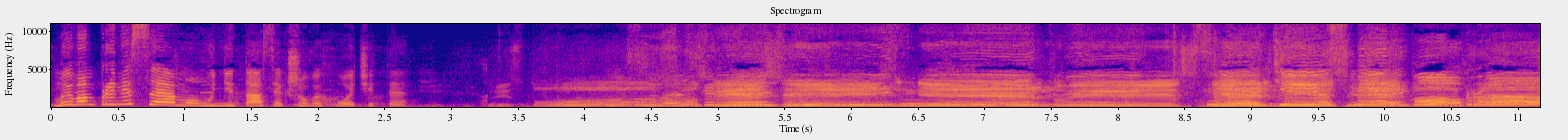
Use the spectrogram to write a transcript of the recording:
Ми вам принесемо унітаз, якщо ви хочете. Христос! Смерті смерть поправ,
